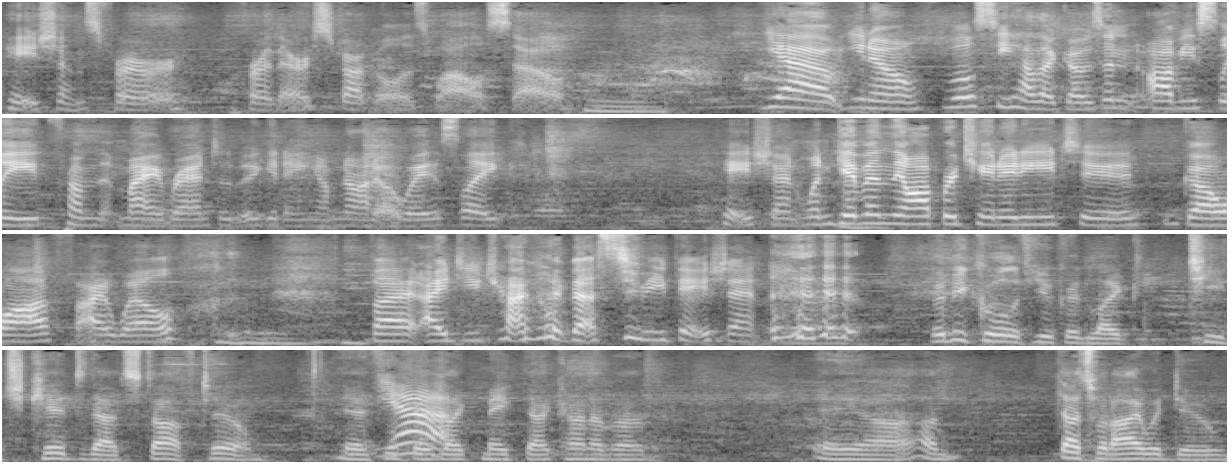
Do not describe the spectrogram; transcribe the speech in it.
patience for for their struggle as well. So Mm. yeah, you know, we'll see how that goes. And obviously from the, my rant at the beginning, I'm not always like patient. When given the opportunity to go off, I will. but I do try my best to be patient. It'd be cool if you could like teach kids that stuff too. If you Yeah. could like make that kind of a, a, uh, a that's what I would do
